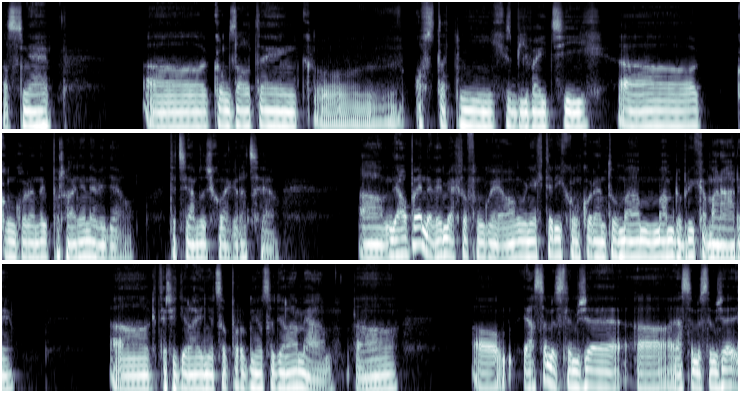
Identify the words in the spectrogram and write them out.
vlastně uh, consulting v ostatních zbývajících uh, konkurentech pořádně neviděl. Teď si dám trošku legraci. Jo. A já úplně nevím, jak to funguje. Jo. U některých konkurentů mám, mám dobrý kamarády, uh, kteří dělají něco podobného, co dělám já. Uh, uh, já si myslím, že já si myslím, že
